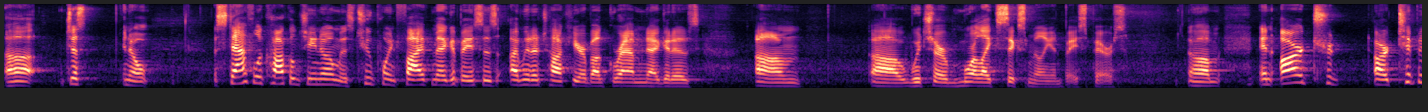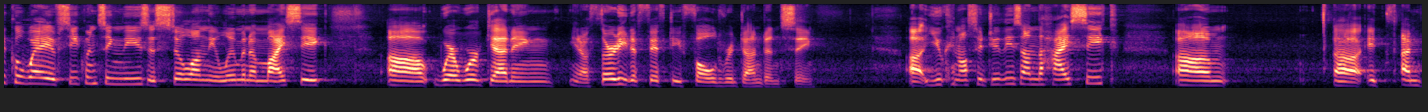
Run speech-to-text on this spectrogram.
Uh, just, you know, a staphylococcal genome is 2.5 megabases. I'm going to talk here about gram negatives, um, uh, which are more like 6 million base pairs. Um, and our, our typical way of sequencing these is still on the Illumina MiSeq, uh, where we're getting you know, 30 to 50 fold redundancy. Uh, you can also do these on the HiSeq. Um, uh, I'm,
